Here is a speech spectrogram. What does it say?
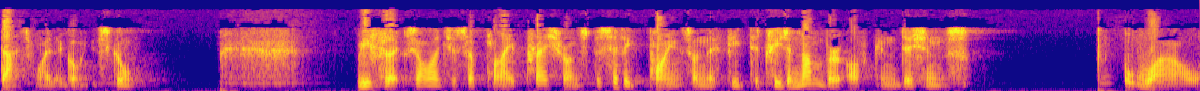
that's why they're going to school. Reflexologists apply pressure on specific points on the feet to treat a number of conditions. Wow.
